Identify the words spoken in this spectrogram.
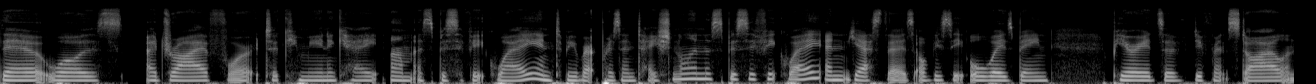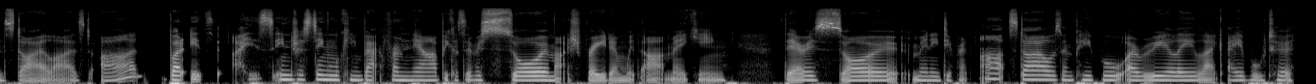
there was a drive for it to communicate um, a specific way and to be representational in a specific way. And yes, there's obviously always been periods of different style and stylized art, but it's it's interesting looking back from now because there is so much freedom with art making. There is so many different art styles and people are really like able to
